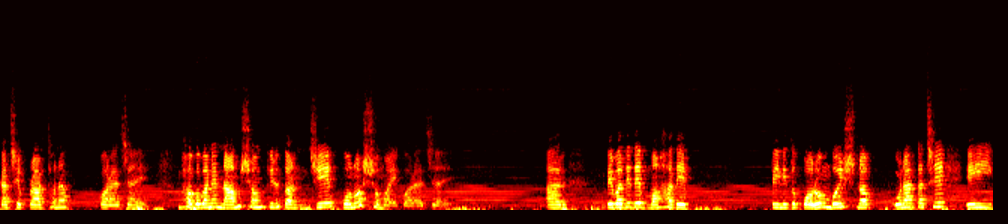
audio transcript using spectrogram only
কাছে প্রার্থনা করা যায়। ভগবানের নাম সংকীর্তন যে কোনো সময়ে করা যায়। আর দেবাদিদেব মহাদেব, তিনি তো পরম বৈষ্ণব, ওনার কাছে এই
